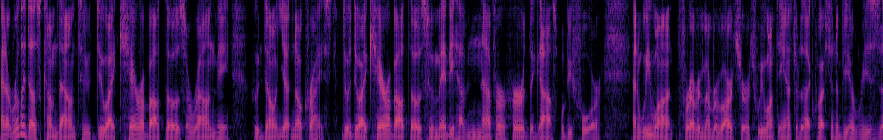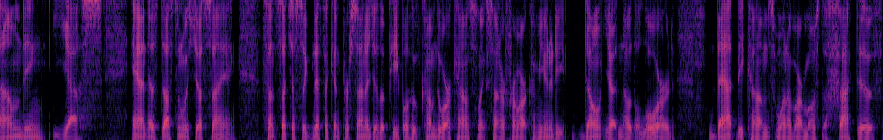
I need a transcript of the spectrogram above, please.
And it really does come down to do I care about those around me who don't yet know Christ? Do, do I care about those who maybe have never heard the gospel before? And we want, for every member of our church, we want the answer to that question to be a resounding yes. And as Dustin was just saying, since such a significant percentage of the people who come to our counseling center from our community don't yet know the Lord, that becomes one of our most effective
